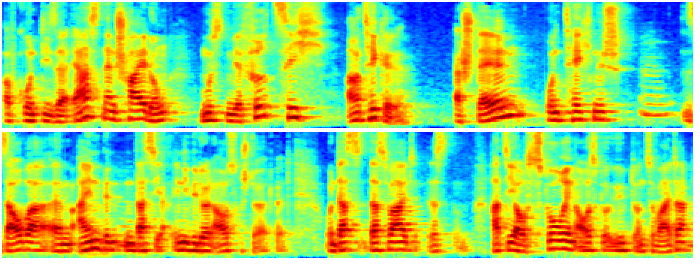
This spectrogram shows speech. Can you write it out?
aufgrund dieser ersten Entscheidung mussten wir 40 Artikel erstellen und technisch mhm. sauber ähm, einbinden, mhm. dass sie individuell ausgesteuert wird. Und das, das war halt, das hat sich auf Scoring ausgeübt und so weiter. Mhm.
